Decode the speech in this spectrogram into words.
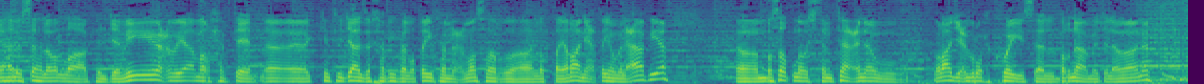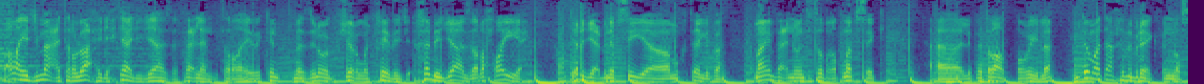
يا هلا وسهلا والله في الجميع. ويا مرحبتين. آه كنت اجازه خفيفه لطيفة مع مصر آه للطيران يعطيهم العافية. انبسطنا واستمتعنا وراجع بروح كويسة البرنامج الامانه والله يا جماعة ترى الواحد يحتاج إجازة فعلا. ترى إذا كنت مزنوق في شغلك خذ خذ إجازة روح ريح. ترجع بنفسية مختلفة. ما ينفع إنه أنت تضغط نفسك آه لفترات طويلة. بدون ما تأخذ بريك في النص.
